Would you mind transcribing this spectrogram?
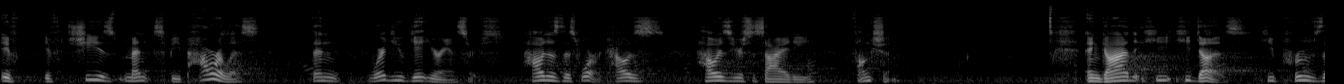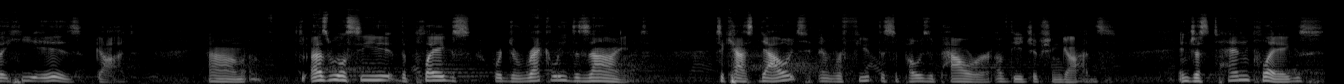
if if she is meant to be powerless, then where do you get your answers? How does this work? How is how is your society function? And God, He, he does. He proves that He is God. Um, as we will see, the plagues were directly designed to cast doubt and refute the supposed power of the Egyptian gods. In just 10 plagues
